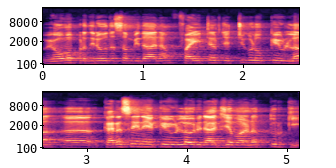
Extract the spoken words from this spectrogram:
വ്യോമ പ്രതിരോധ സംവിധാനം ഫൈറ്റർ ജെറ്റുകളൊക്കെയുള്ള കരസേനയൊക്കെയുള്ള ഒരു രാജ്യമാണ് തുർക്കി.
